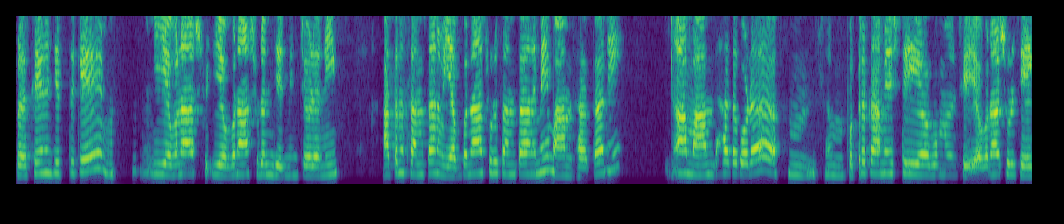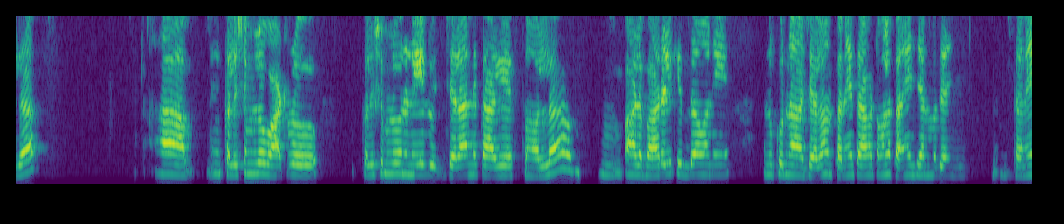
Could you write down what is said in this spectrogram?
ప్రసేనజిత్తుకే యవనాశు యవనాశుడని జన్మించాడని అతని సంతానం యవనాశుడు సంతానమే మాంధాత అని ఆ మాంధాత కూడా పుత్రకామేష్టి యోగం యవనాశుడు చేయగా ఆ కలుషంలో వాటర్ కలుషంలోని నీళ్ళు జలాన్ని తాగేస్తాం వల్ల వాళ్ళ భార్యలకి ఇద్దామని అనుకున్న జలం తనే తాగటం వల్ల తనే జన్మ తనే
